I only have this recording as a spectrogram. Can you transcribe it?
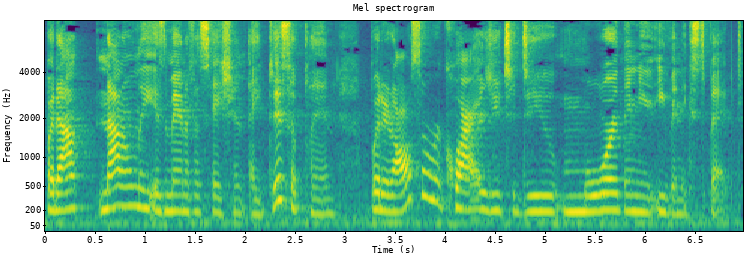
But not only is manifestation a discipline, but it also requires you to do more than you even expect.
